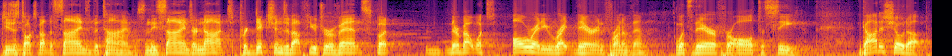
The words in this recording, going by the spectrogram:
Jesus talks about the signs of the times. And these signs are not predictions about future events, but they're about what's already right there in front of them, what's there for all to see. God has showed up.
